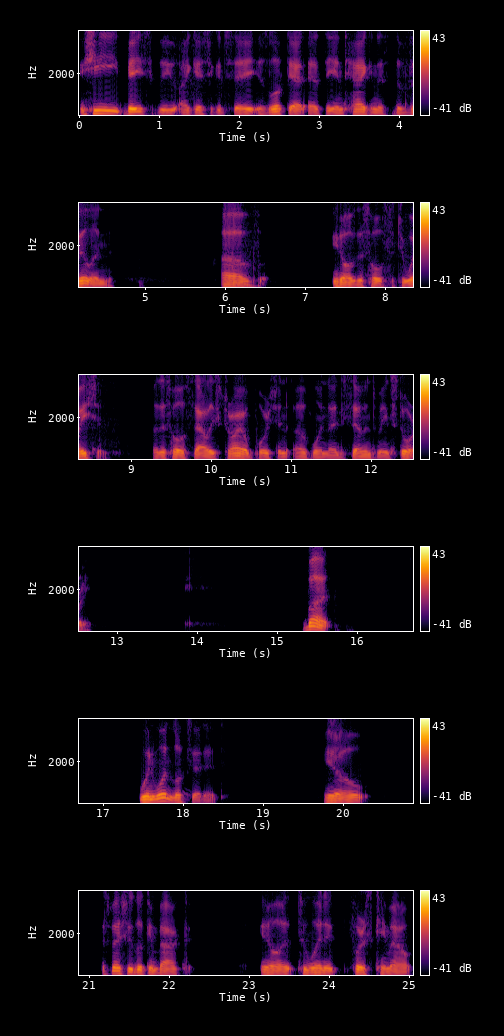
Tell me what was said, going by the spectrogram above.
he basically, I guess you could say, is looked at as the antagonist, the villain of, you know, of this whole situation, of this whole Sally's trial portion of 197's main story. But when one looks at it, you know, especially looking back, you know, to when it first came out,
